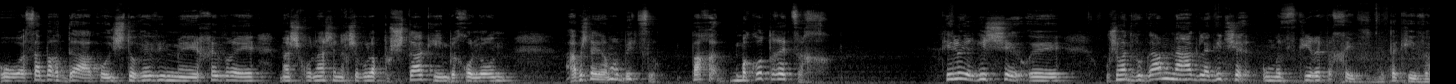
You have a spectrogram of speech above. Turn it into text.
או עשה ברדק, או הסתובב עם חבר'ה מהשכונה שנחשבו לפושטקים בחולון, אבא שלי היה מרביץ לו, פחד, מכות רצח. כאילו הרגיש שהוא שמע, והוא גם נהג להגיד שהוא מזכיר את אחיו, את עקיבא.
